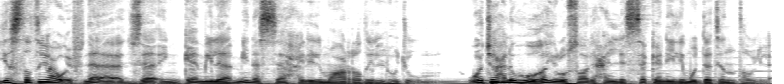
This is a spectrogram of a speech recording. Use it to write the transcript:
يستطيع إفناء أجزاء كاملة من الساحل المعرض للهجوم وجعله غير صالح للسكن لمدة طويلة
